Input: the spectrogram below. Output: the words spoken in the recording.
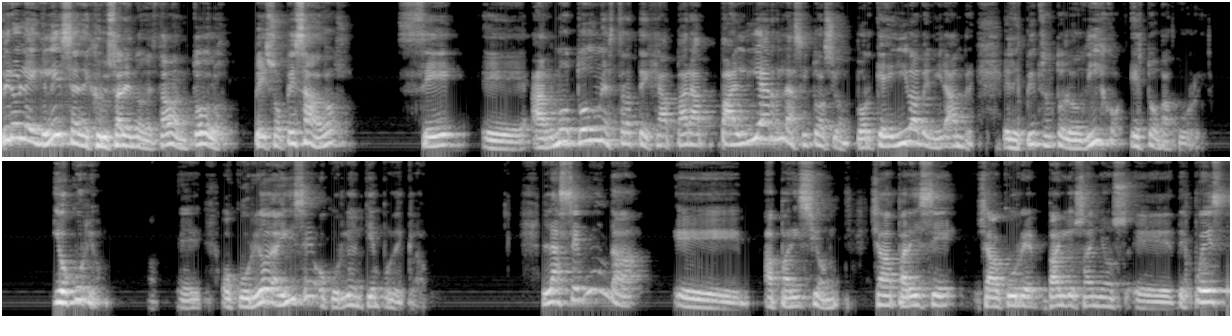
pero la iglesia de Jerusalén, donde estaban todos los pesos pesados, se eh, armó toda una estrategia para paliar la situación, porque iba a venir hambre. El Espíritu Santo lo dijo, esto va a ocurrir. Y ocurrió. Eh, ocurrió, ahí dice, ocurrió en tiempo de Claudio. La segunda eh, aparición ya aparece, ya ocurre varios años después.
